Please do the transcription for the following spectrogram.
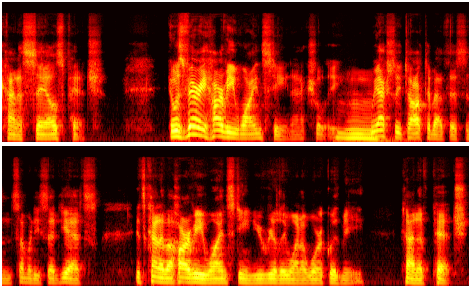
kind of sales pitch. it was very Harvey Weinstein actually. Mm. We actually talked about this, and somebody said, "Yeah, it's it's kind of a Harvey Weinstein. You really want to work with me, kind of pitch."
